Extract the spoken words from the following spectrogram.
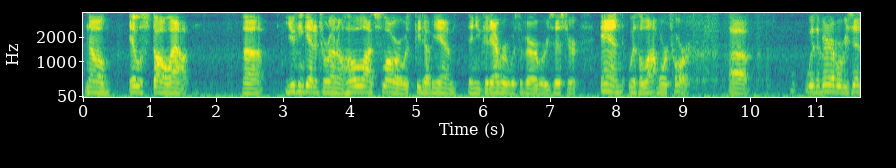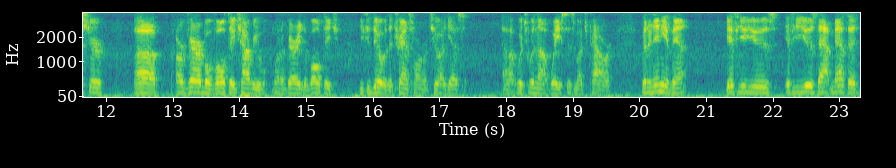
No, it'll stall out. Uh, you can get it to run a whole lot slower with PWM than you could ever with a variable resistor, and with a lot more torque. Uh, with a variable resistor uh, or variable voltage, however you want to vary the voltage, you could do it with a transformer too, I guess, uh, which would not waste as much power. But in any event, if you use if you use that method,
